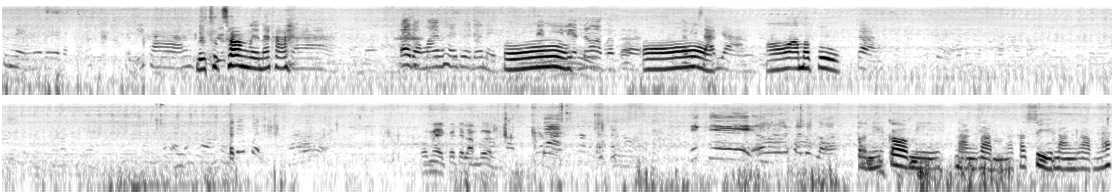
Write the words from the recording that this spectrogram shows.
คุณเน่งเลยเลยบอกสวัสดีค่ะดูทุกช่องเลยนะคะ จ้าได้ดอกไม้มาให้ด้วยเด้อเนี่ยโอ้เด็กมีเรียนนอกแล้วก็อ๋อ แล้วมีสามอย่างอ๋อ เอามาปลูก จ้าพ่อแม่ก็จะรำด้วยจ้านิกกี้เออพอลูกเหรอ ตอนนี้ก็มีนางรำนะคะสี่นางรำเนาะ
